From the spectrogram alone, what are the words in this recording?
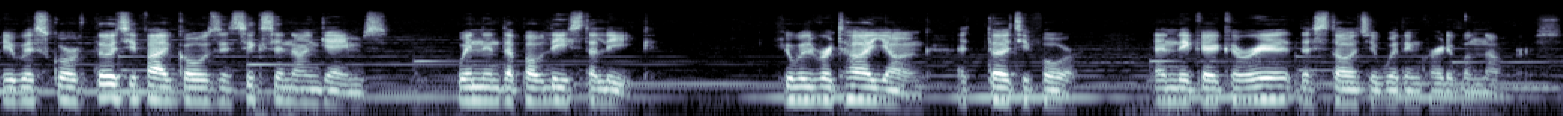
He will score 35 goals in 69 games, winning the Paulista League. He will retire young, at 34, ending a career that started with incredible numbers.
